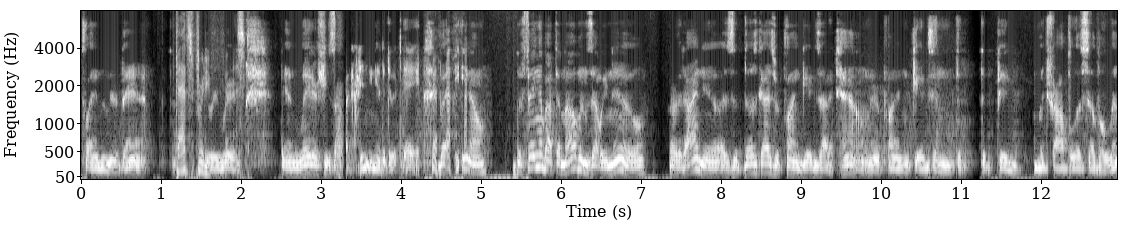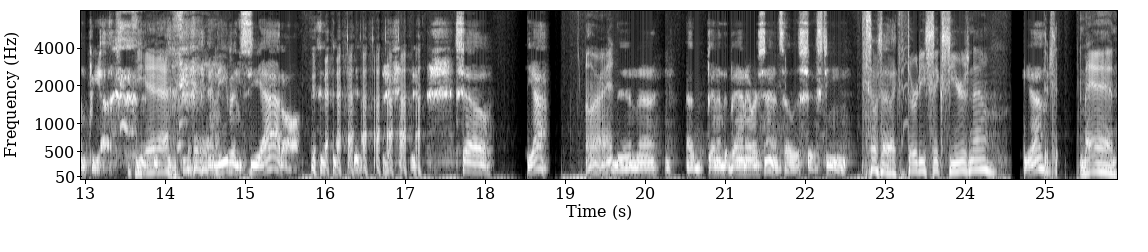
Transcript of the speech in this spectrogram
playing in their band That's pretty really weird. And later she's like, I didn't need to do it today. But, you know, the thing about the Melvins that we knew, or that I knew, is that those guys were playing gigs out of town. They were playing gigs in the, the big metropolis of Olympia Yeah. and even Seattle. so, yeah. All right. And then uh, I've been in the band ever since. I was 16. So it's like 36 years now? Yeah. Man,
